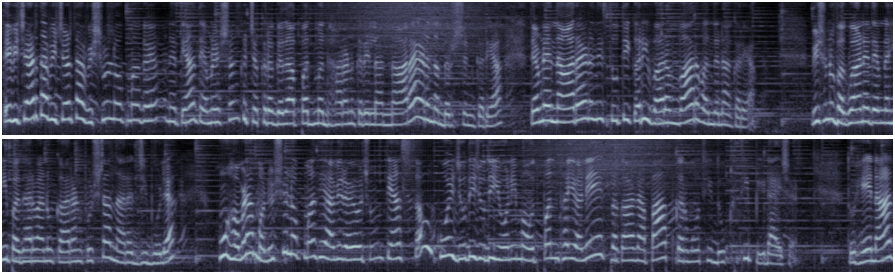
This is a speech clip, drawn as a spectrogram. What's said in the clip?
તે વિચારતા વિચારતા વિષ્ણુ લોકમાં ગયા અને ત્યાં તેમણે શંખ ચક્ર ગદા પદ્મ ધારણ કરેલા નારાયણના દર્શન કર્યા. તેમણે નારાયણની સ્તુતિ કરી વારંવાર વંદના કર્યા. વિષ્ણુ ભગવાને તેમને અહીં પધારવાનું કારણ પૂછતા નારદજી બોલ્યા હું હમણાં મનુષ્ય લોકમાંથી આવી રહ્યો છું. ત્યાં સૌ કોઈ જુદી જુદી યોનિમાં ઉત્પન્ન થઈ અનેક પ્રકારના પાપ કર્મોથી દુઃખથી પીડાય છે. તો હે નાથ,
